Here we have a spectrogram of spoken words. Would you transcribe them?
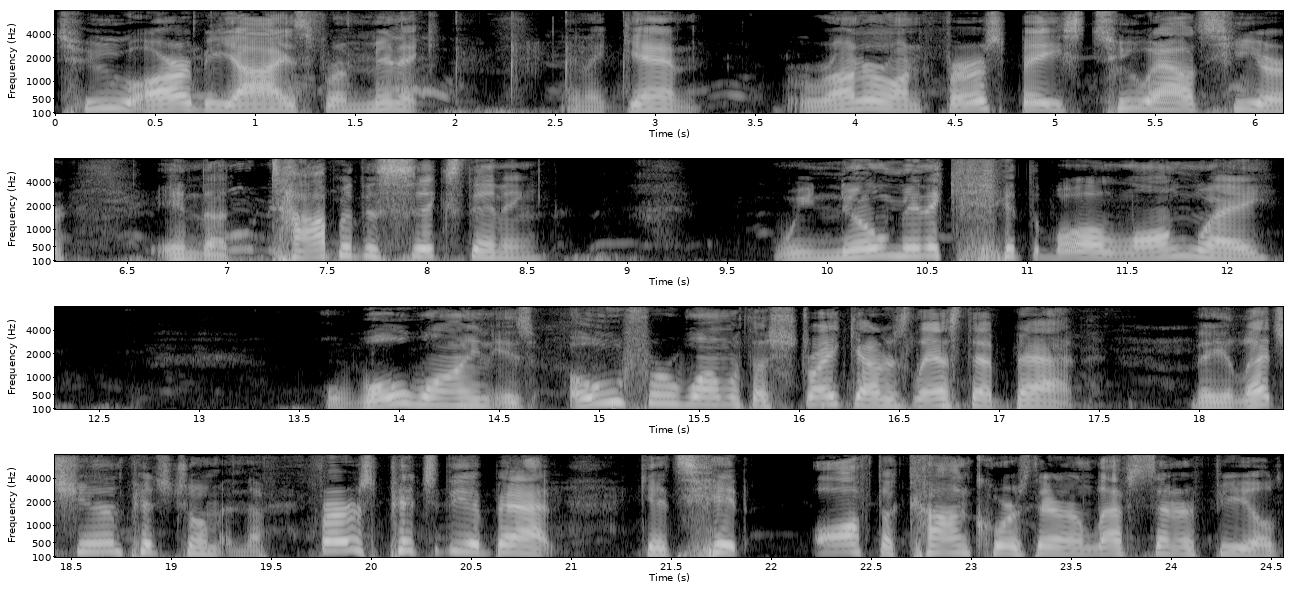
Two RBIs for Minnick. And again, runner on first base, two outs here in the top of the sixth inning. We know Minnick hit the ball a long way. Woolwine is 0 for 1 with a strikeout his last at bat. They let Sheeran pitch to him, and the first pitch of the at bat gets hit off the concourse there in left center field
